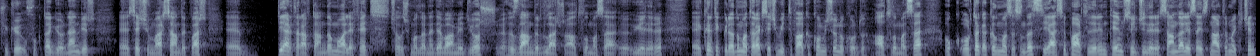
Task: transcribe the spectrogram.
Çünkü ufukta görünen bir seçim var, sandık var. Diğer taraftan da muhalefet çalışmalarına devam ediyor. E, Hızlandırdılar altılı masa e, üyeleri. E, Kritik bir adım atarak seçim ittifakı komisyonu kurdu altılı masa. Ortak akıl masasında siyasi partilerin temsilcileri sandalye sayısını artırmak için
